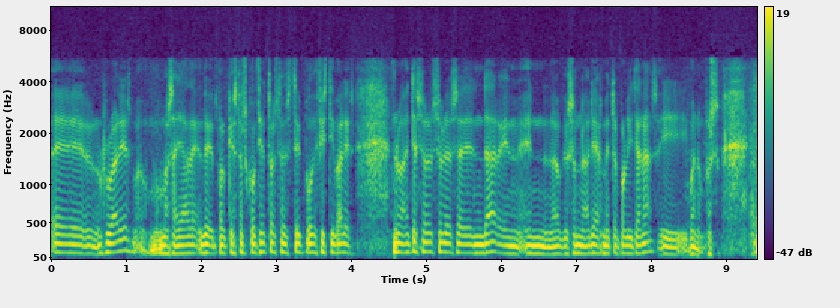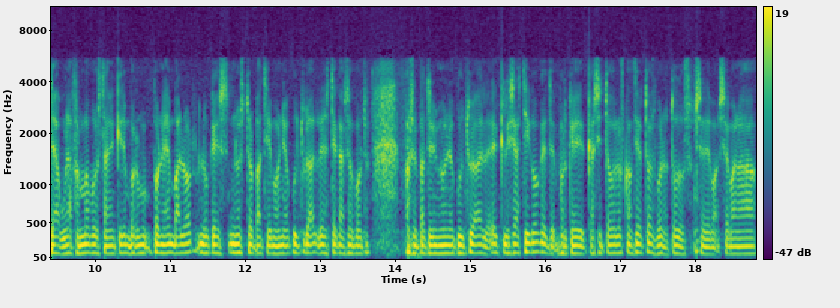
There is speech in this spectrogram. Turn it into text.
eh, rurales, más allá de, porque estos conciertos, este tipo de festivales, normalmente suelen, suelen dar en, en, lo que son áreas metropolitanas y, bueno, pues de alguna forma pues también quieren poner en valor lo que es nuestro patrimonio cultural, en este caso pues, pues el patrimonio cultural eclesiástico, que porque casi todos los conciertos, bueno, todos se, se van a,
